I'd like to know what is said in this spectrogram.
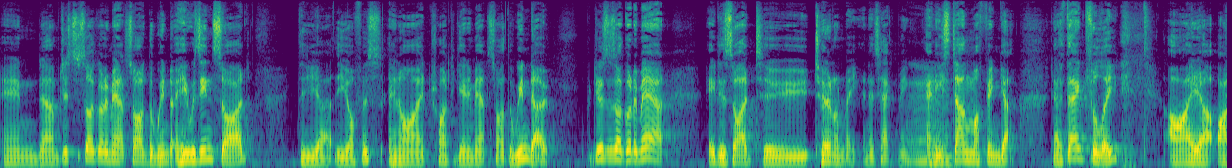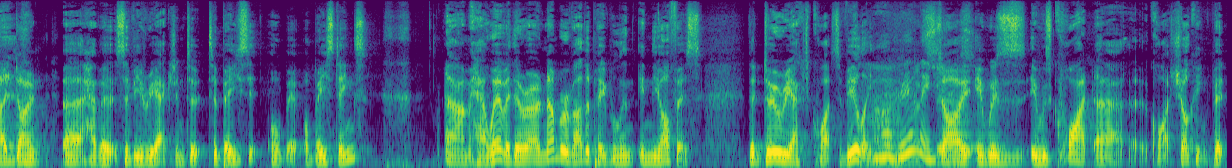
And um, just as I got him outside the window, he was inside the uh, the office, and I tried to get him outside the window. But just as I got him out, he decided to turn on me and attack me, and he stung my finger. Now, thankfully, I uh, I don't uh, have a severe reaction to, to bee or, or bee stings. Um, however, there are a number of other people in, in the office that do react quite severely. Oh, really? So it was it was quite uh, quite shocking. But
